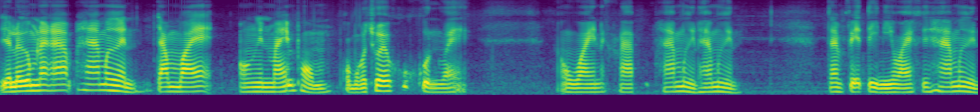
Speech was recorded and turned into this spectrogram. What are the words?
อย่าลืมนะครับห้าหมื่นจำไว้ เอาเงินมาให้ผม ผมก็ช่วยคุกคุณไว้ เอาไว้นะครับห้าหมื่นห้าหมื่นจำเฟตินี้ไว้คือห้าหมื่น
